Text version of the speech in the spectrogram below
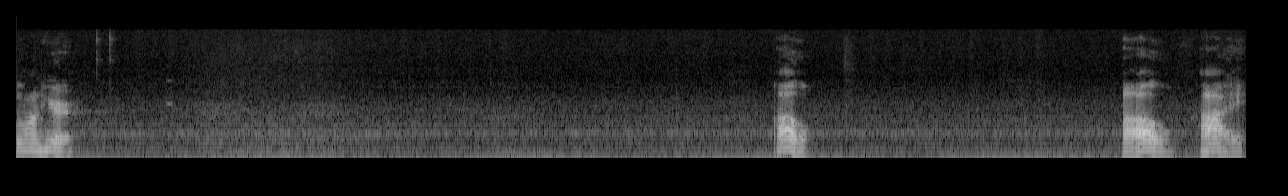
Going on here? Oh. Oh, hi.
